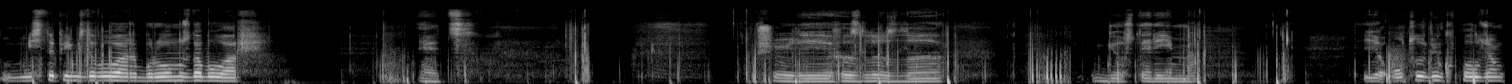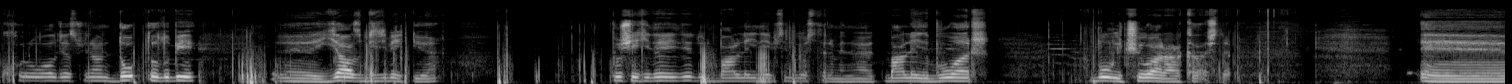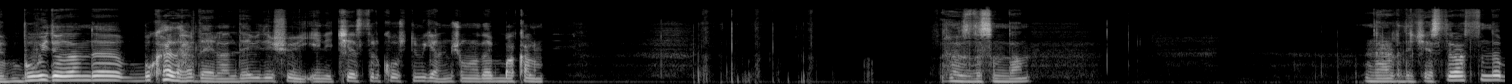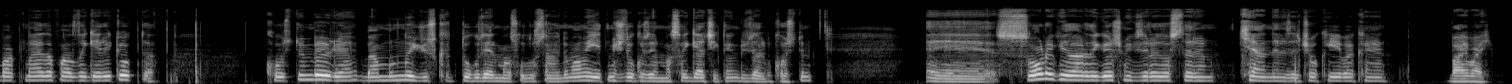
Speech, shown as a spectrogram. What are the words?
Mr. P'mizde bu var. Bro'muzda bu var. Evet. Şöyle hızlı hızlı göstereyim ben. Ya 30 bin kupa olacağım, kuru alacağız filan. Dop dolu bir e, yaz bizi bekliyor. Bu şekildeydi. Dur Barley'de hepsini gösteremedim. Evet Barley'de bu var. Bu üçü var arkadaşlar. Ee, bu videodan da bu kadardı herhalde. Bir de şu yeni Chester kostümü gelmiş. Ona da bir bakalım. Hızlısından. Nerede Chester aslında bakmaya da fazla gerek yok da. Kostüm böyle. Ben bununla 149 elmas olur sanıyordum ama 79 elmasa gerçekten güzel bir kostüm. Ee, sonrakilerde görüşmek üzere dostlarım. Kendinize çok iyi bakın. Bay bay.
